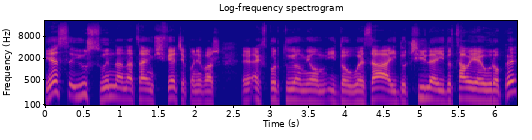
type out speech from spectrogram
jest już słynna na całym świecie, ponieważ e, eksportują ją i do USA, i do Chile, i do całej Europy.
